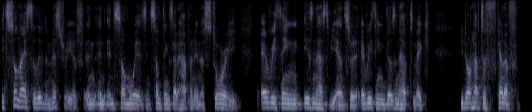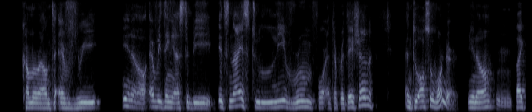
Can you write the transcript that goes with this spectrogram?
it's so nice to live the mystery of in, in in some ways in some things that happen in a story. Everything isn't has to be answered. Everything doesn't have to make you don't have to kind of come around to every you know everything has to be it's nice to leave room for interpretation and to also wonder you know Mm, like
